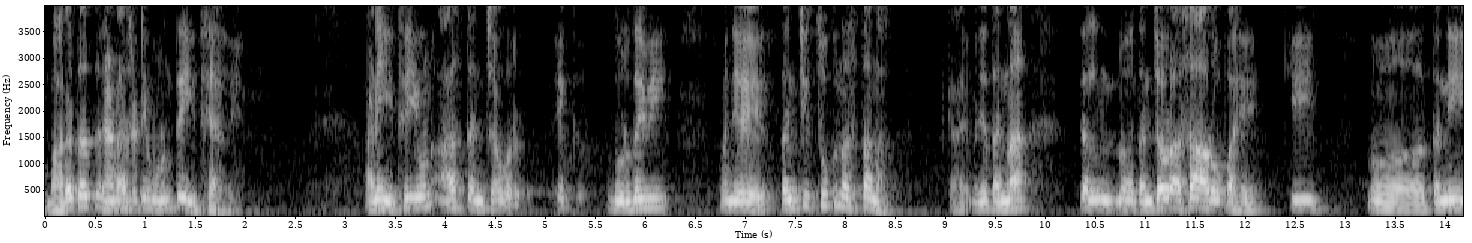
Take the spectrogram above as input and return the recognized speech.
भारतात राहण्यासाठी म्हणून ते इथे आले. आणि इथे येऊन आज त्यांच्यावर एक दुर्दैवी म्हणजे त्यांची चूक नसताना काय म्हणजे त्यांना त्यां त्यांच्यावर असा आरोप आहे की त्यांनी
